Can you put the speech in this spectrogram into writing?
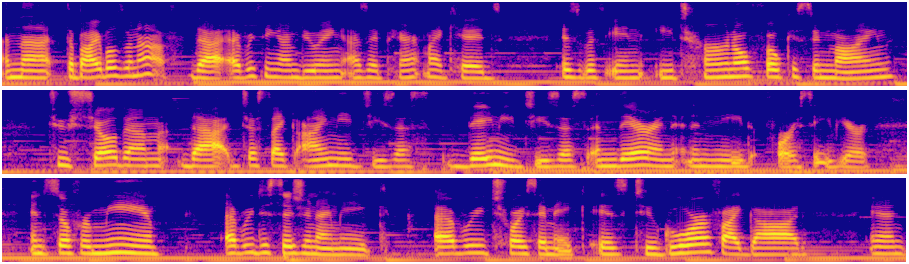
and that the Bible's enough, that everything I'm doing as I parent my kids is within eternal focus in mind to show them that just like I need Jesus, they need Jesus, and they're in, in need for a Savior. And so for me, every decision I make, every choice I make is to glorify God and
